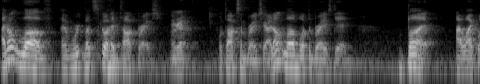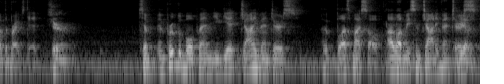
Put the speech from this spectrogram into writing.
I don't love. Uh, we're, let's go ahead and talk Braves. Okay. We'll talk some Braves here. I don't love what the Braves did, but I like what the Braves did. Sure. To improve the bullpen, you get Jonny Venters. Bless my soul. I love me some Jonny Venters.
